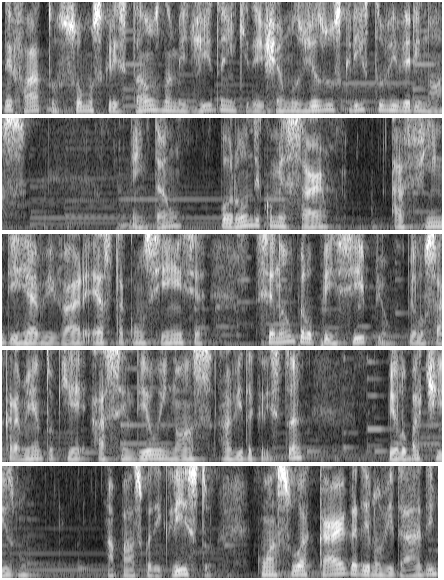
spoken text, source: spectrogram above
De fato, somos cristãos na medida em que deixamos Jesus Cristo viver em nós. Então, por onde começar a fim de reavivar esta consciência, senão pelo princípio, pelo sacramento que acendeu em nós a vida cristã, pelo batismo? A Páscoa de Cristo com a sua carga de novidade,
